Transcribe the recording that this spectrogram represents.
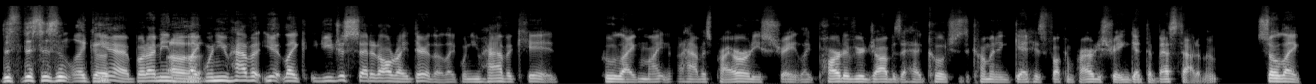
this this isn't like a yeah, but I mean, uh, like when you have a you, like you just said it all right there though. Like when you have a kid who like might not have his priorities straight, like part of your job as a head coach is to come in and get his fucking priorities straight and get the best out of him. So like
